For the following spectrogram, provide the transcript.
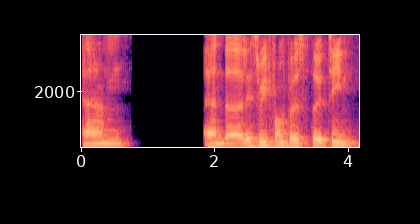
Um, and uh, let's read from verse 13.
